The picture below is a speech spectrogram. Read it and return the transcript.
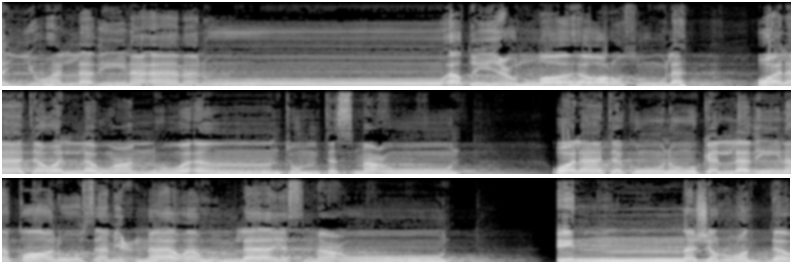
أيها الذين آمنوا أطيعوا الله ورسوله ولا تولوا عنه وأنتم تسمعون. ولا تكونوا كالذين قالوا سمعنا وهم لا يسمعون. إن شر الدواب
